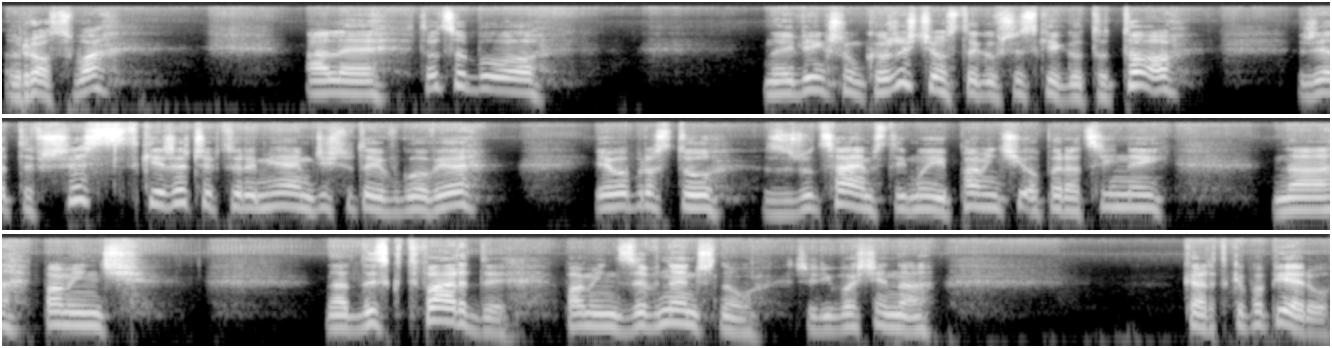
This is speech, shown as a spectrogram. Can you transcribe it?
rosła, ale to, co było największą korzyścią z tego wszystkiego, to to, że ja te wszystkie rzeczy, które miałem gdzieś tutaj w głowie, ja po prostu zrzucałem z tej mojej pamięci operacyjnej na pamięć, na dysk twardy, pamięć zewnętrzną, czyli właśnie na kartkę papieru.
